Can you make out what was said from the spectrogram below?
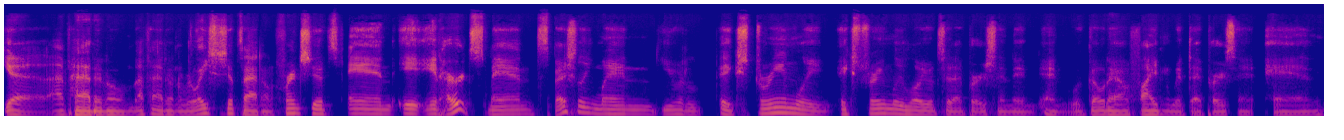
yeah, I've had it on I've had it on relationships, I had on friendships, and it, it hurts, man, especially when you're extremely, extremely loyal to that person and, and will go down fighting with that person and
